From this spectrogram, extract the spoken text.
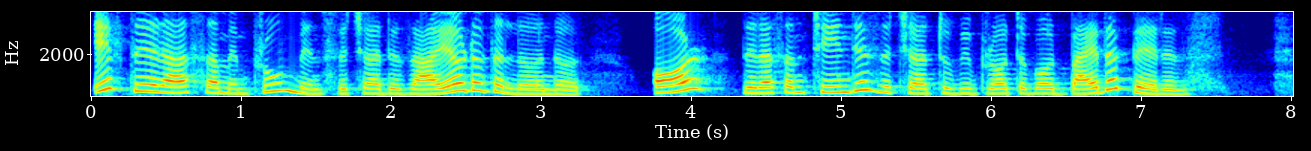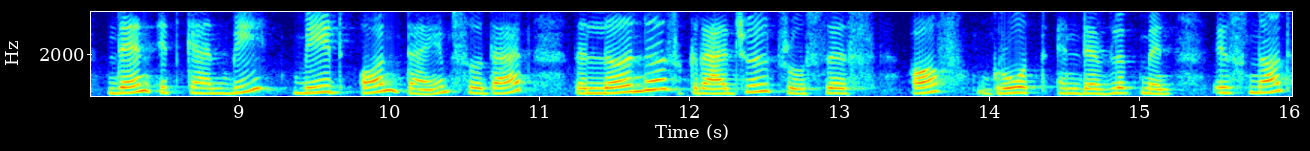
if there are some improvements which are desired of the learner or there are some changes which are to be brought about by the parents, then it can be made on time so that the learner's gradual process of growth and development is not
